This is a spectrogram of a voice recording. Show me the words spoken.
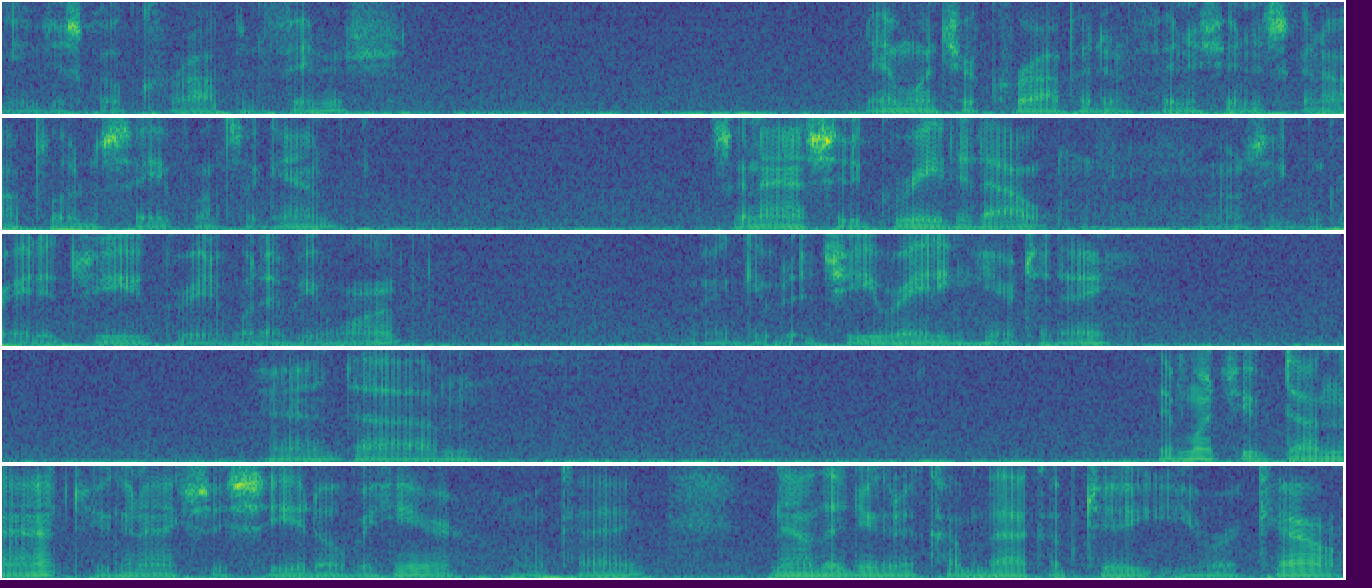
You just go crop and finish. Then once you're cropping and finishing it's going to upload and save once again. It's going to ask you to grade it out so you can grade it G, grade it whatever you want. I'm going to give it a G rating here today. And um, then once you've done that, you can actually see it over here. Okay. Now then you're going to come back up to your account.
